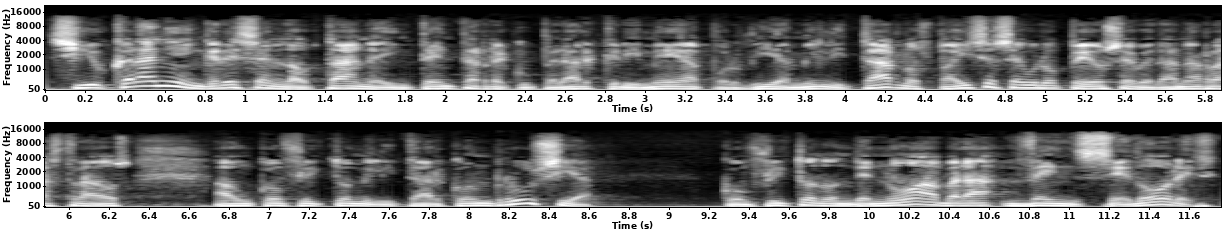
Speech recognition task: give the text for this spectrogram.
Si Ucrania ingresa en la OTAN e intenta recuperar Crimea por vía militar, los países europeos se verán arrastrados a un conflicto militar con Rusia, conflicto donde no habrá vencedores.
